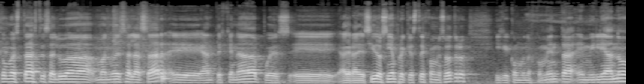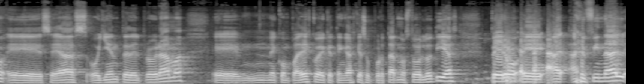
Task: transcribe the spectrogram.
¿Cómo estás? Te saluda Manuel Salazar. Eh, antes que nada, pues eh, agradecido siempre que estés con nosotros y que como nos comenta Emiliano, eh, seas oyente del programa. me compadezco de que tengas que soportarnos todos los días, pero al final,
